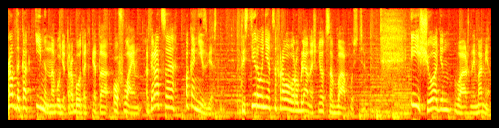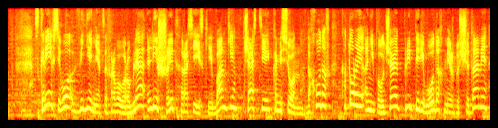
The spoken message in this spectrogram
Правда, как именно будет работать эта офлайн операция, пока неизвестно. Тестирование цифрового рубля начнется в августе. И еще один важный момент. Скорее всего, введение цифрового рубля лишит российские банки части комиссионных доходов, которые они получают при переводах между счетами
